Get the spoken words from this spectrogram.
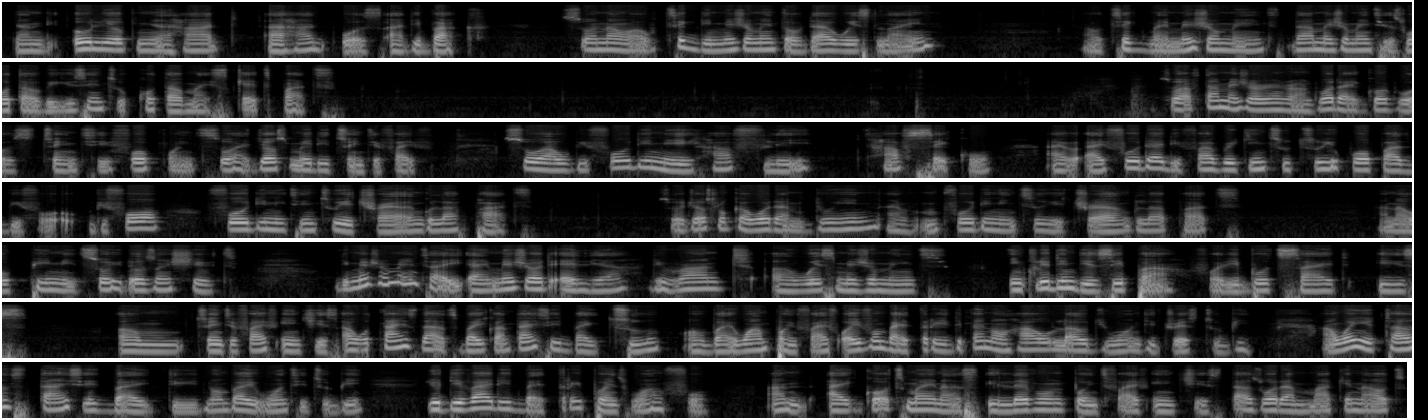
And the only opening i had i had was at the back. So now i'll take the measurement of that waistline. I'll take my measurement. That measurement is what i'll be using to cut out my skirt part so after measuring around what i got was 24 points so i just made it 25 so i will be folding a half lay half circle. I, I folded the fabric into two equal parts before before folding it into a triangular part. So just look at what i'm doing. I'm folding into a triangular part and i'll pin it so it doesn't shift the measurement I, I measured earlier, the round uh, waist measurement, including the zipper for the both side is um 25 inches. I will times that but you can times it by 2 or by 1.5 or even by 3 depending on how loud you want the dress to be. And when you times, times it by the number you want it to be, you divide it by 3.14 and I got mine as 11.5 inches. That's what I'm marking out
